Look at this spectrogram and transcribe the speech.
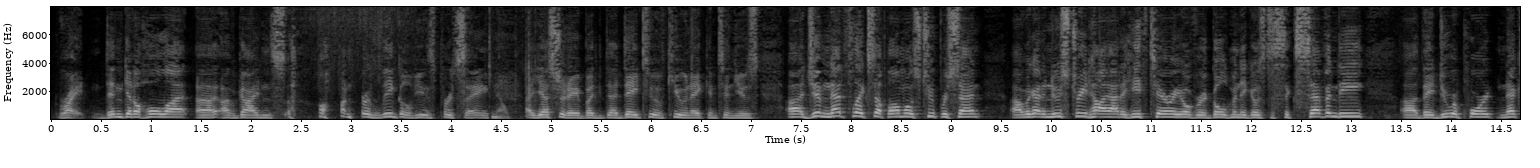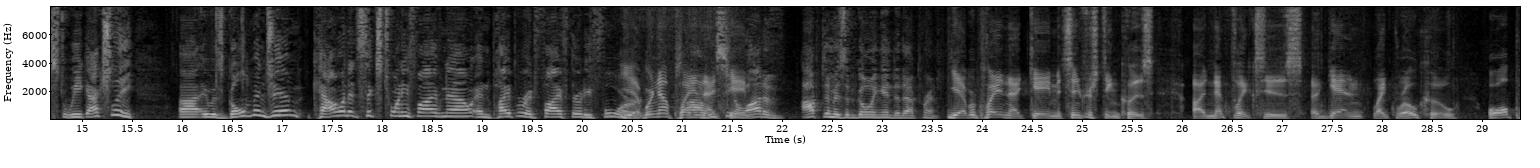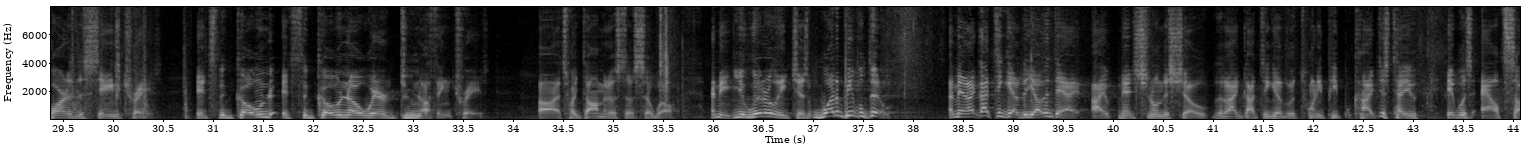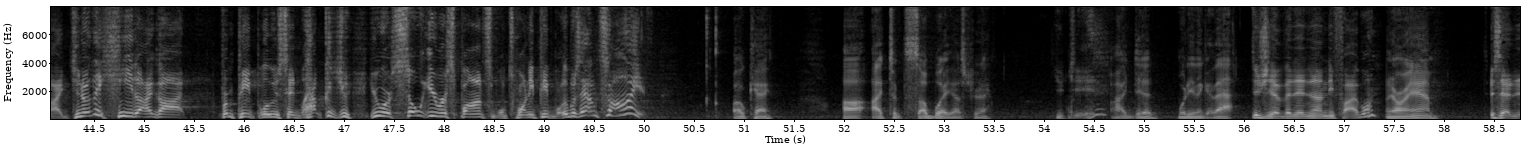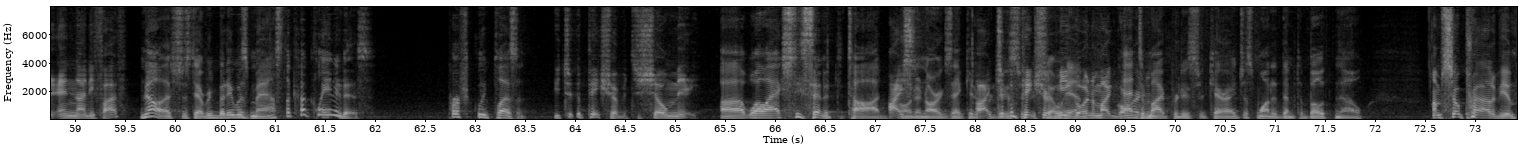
Right. Didn't get a whole lot uh, of guidance on her legal views per se No. uh, yesterday, but uh, day two of Q&A continues. Uh, Jim, Netflix up almost 2%. Uh, we got a new street high out of Heath Terry over at Goldman. It goes to 670. Uh, they do report next week. Actually, uh, it was Goldman, Jim, Cowen at 625 now, and Piper at 534. Yeah, we're now playing uh, that We've seen game. a lot of optimism going into that print. Yeah, we're playing that game. It's interesting because uh, Netflix is again like Roku, all part of the same trade. It's the go. It's the go nowhere, do nothing trade. Uh, that's why Domino's does so well. I mean, you literally just what do people do? I mean, I got together the other day. I, I mentioned on the show that I got together with 20 people. Can I just tell you, it was outside. Do you know the heat I got from people who said, well, "How could you? You are so irresponsible." 20 people. It was outside. Okay. Uh, I took the subway yesterday. You did? I did. What do you think of that? Did you have an N95 one? There I am. Is that an N95? No, that's just everybody was masked. Look how clean it is. Perfectly pleasant. You took a picture of it to show me. Uh, well, I actually sent it to Todd, I Owen, and our executive I took a picture of me him, going to my And to my producer, Carrie. I just wanted them to both know. I'm so proud of you.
